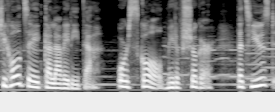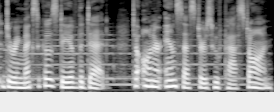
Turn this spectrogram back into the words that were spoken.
She holds a calaverita, or skull made of sugar, that's used during Mexico's Day of the Dead to honor ancestors who've passed on.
